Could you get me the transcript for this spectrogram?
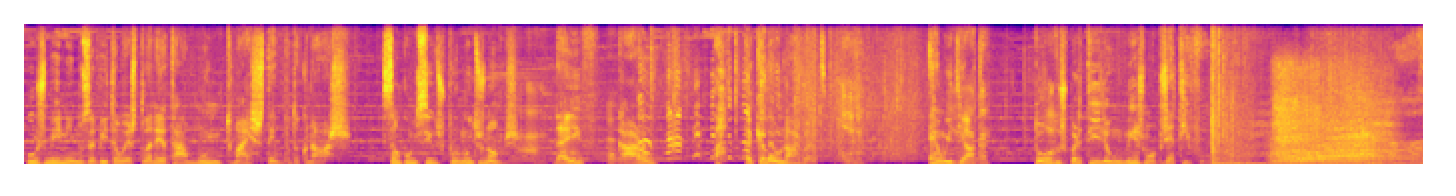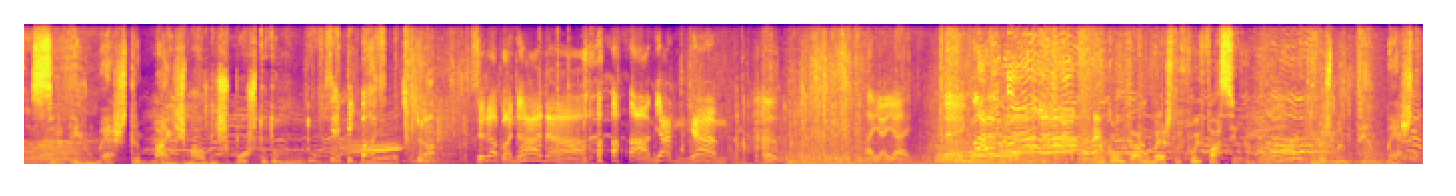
Os mínimos habitam este planeta há muito mais tempo do que nós. São conhecidos por muitos nomes. Dave, Carl. Ah, aquele é o Norbert. É um idiota. Todos partilham o mesmo objetivo. Servir o mestre mais mal disposto do mundo. Big Boss la banane Miam, miam Aïe, aïe, aïe Encontrar um mestre foi fácil. Mas manter um mestre,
